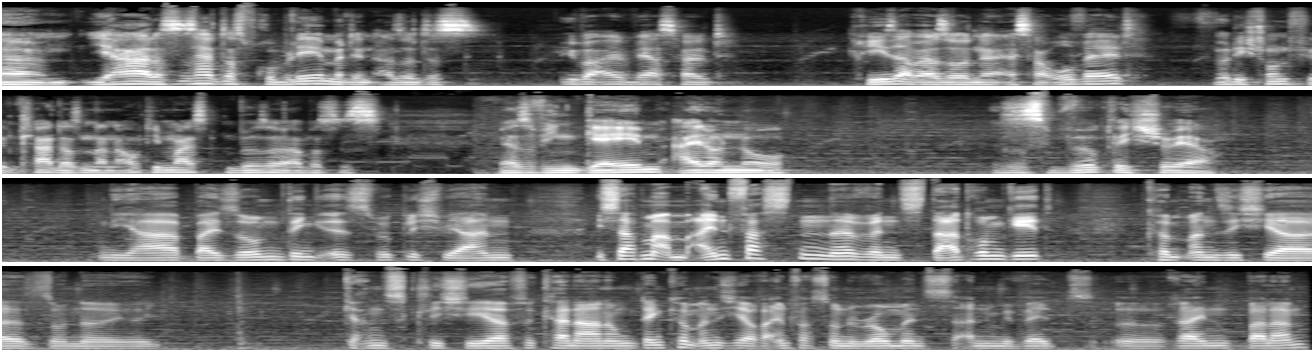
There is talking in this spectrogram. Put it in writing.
Ähm, ja, das ist halt das Problem mit den, also das, überall wäre es halt Krise, aber so eine SAO-Welt würde ich schon fühlen. Klar, da sind dann auch die meisten böse, aber es ist mehr so wie ein Game, I don't know. Es ist wirklich schwer. Ja, bei so einem Ding ist es wirklich schwer. An, ich sag mal, am einfachsten, ne, wenn es darum geht, könnte man sich ja so eine ganz klischeehafte, keine Ahnung, dann könnte man sich auch einfach so eine Romance-Anime-Welt äh, reinballern.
